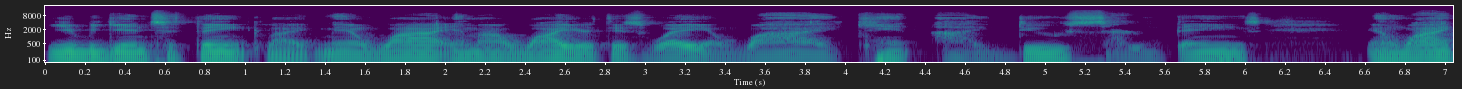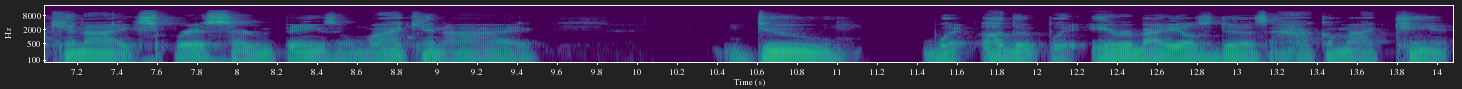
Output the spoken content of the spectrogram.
you begin to think like man why am i wired this way? And why can't i do certain things? And why can I express certain things? And why can I do what other what everybody else does? And how come I can't?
